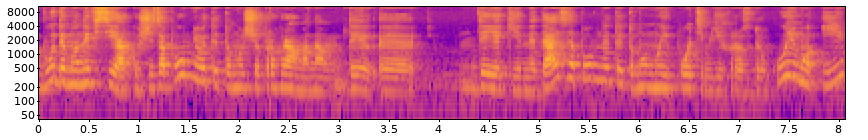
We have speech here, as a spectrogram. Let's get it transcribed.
будемо не всі аркуші заповнювати, тому що програма нам е, деякі не дасть заповнити, тому ми потім їх роздрукуємо і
